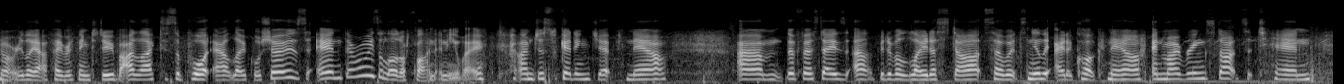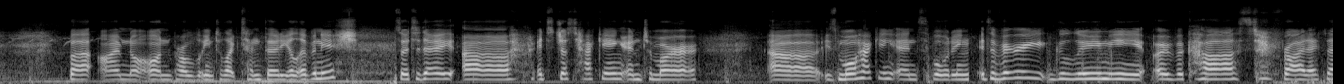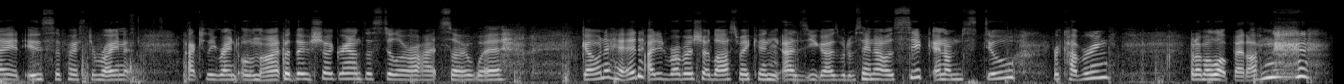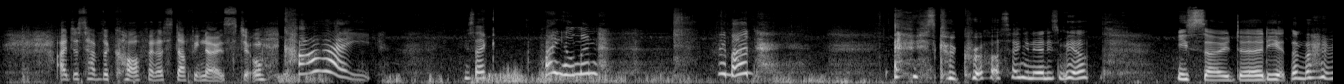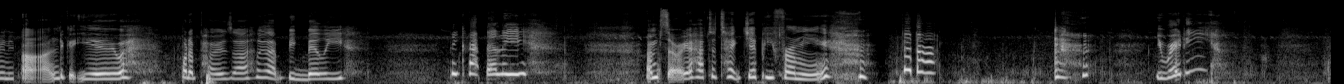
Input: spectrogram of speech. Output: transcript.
not really our favourite thing to do but I like to support our local shows and they're always a lot of fun anyway. I'm just getting Jep now um, the first day is a bit of a later start, so it's nearly 8 o'clock now, and my ring starts at 10, but I'm not on probably until like 10.30, 11ish. So today, uh, it's just hacking, and tomorrow uh, is more hacking and sporting. It's a very gloomy, overcast Friday day. It is supposed to rain. It actually rained all night, but the showgrounds are still alright, so we're going ahead. I did rubber show last week and as you guys would have seen I was sick and I'm still recovering but I'm a lot better. I just have the cough and a stuffy nose still. Kai! He's like, hi Hillman. Hi bud. He's got grass hanging out his mouth. He's so dirty at the moment. Oh, look at you. What a poser. Look at that big belly. Big fat belly. I'm sorry, I have to take Jeppy from you. Bye-bye. you ready?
